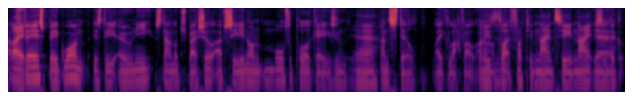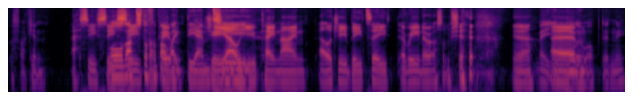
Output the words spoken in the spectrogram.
That like, first big one is the only stand up special I've seen on multiple occasions. Yeah. And still, like, laugh out loud. and he's like fucking 19 nights Yeah. at the fucking SEC, All that stuff about, like, the MT. GL UK nine LGBT arena or some shit. Yeah, Mate, he Um, blew up, didn't he?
